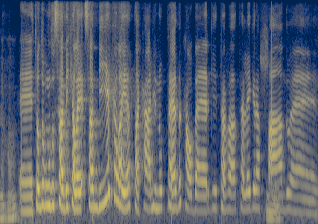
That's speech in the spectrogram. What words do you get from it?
Uhum. É, todo mundo sabe que ela, sabia que ela ia atacar ali no pé do Kalberg, estava telegrafado, uhum. é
